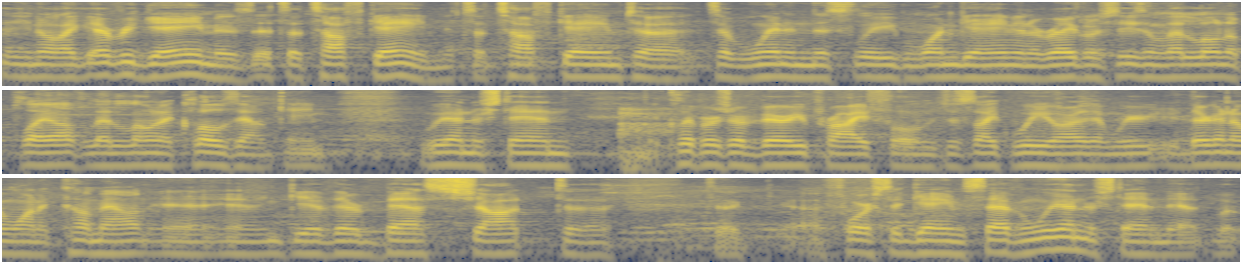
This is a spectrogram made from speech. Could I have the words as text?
you know, like every game is it's a tough game. It's a tough game to, to win in this league, one game in a regular season, let alone a playoff, let alone a closeout game. We understand the Clippers are very prideful, just like we are. That we they're going to want to come out and, and, give their best shot to to uh, force a game seven. We understand that, but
